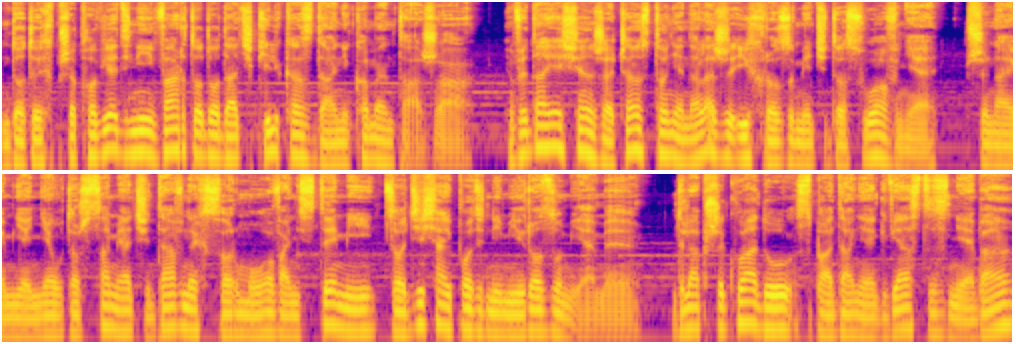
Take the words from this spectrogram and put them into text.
Do tych przepowiedni warto dodać kilka zdań komentarza. Wydaje się, że często nie należy ich rozumieć dosłownie, przynajmniej nie utożsamiać dawnych sformułowań z tymi, co dzisiaj pod nimi rozumiemy. Dla przykładu, spadanie gwiazd z nieba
